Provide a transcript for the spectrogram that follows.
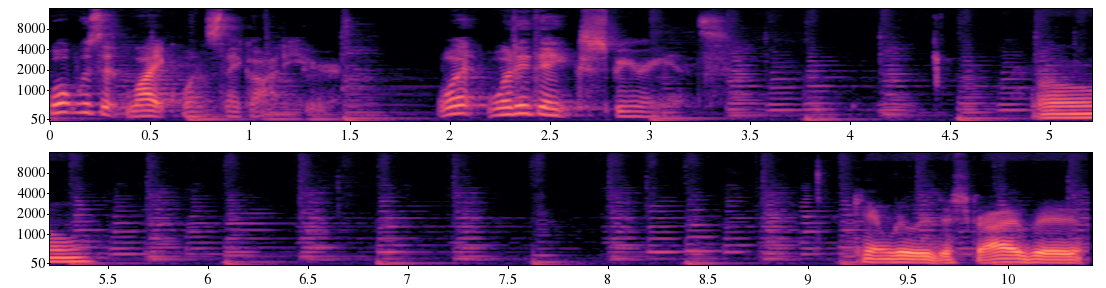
What was it like once they got here? What, what did they experience? Um, can't really describe it.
